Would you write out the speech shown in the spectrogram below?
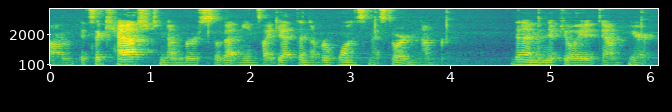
Um, it's a cached number, so that means I get the number once and I store it in number. Then I manipulate it down here.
